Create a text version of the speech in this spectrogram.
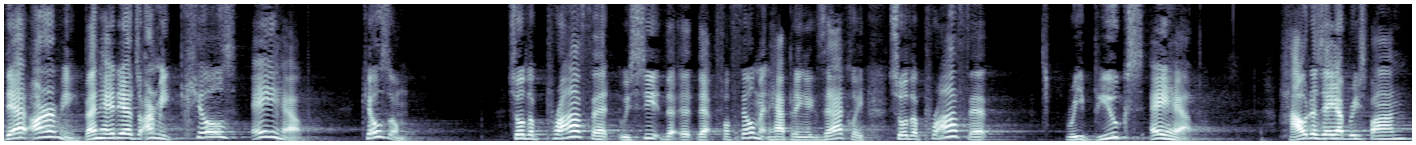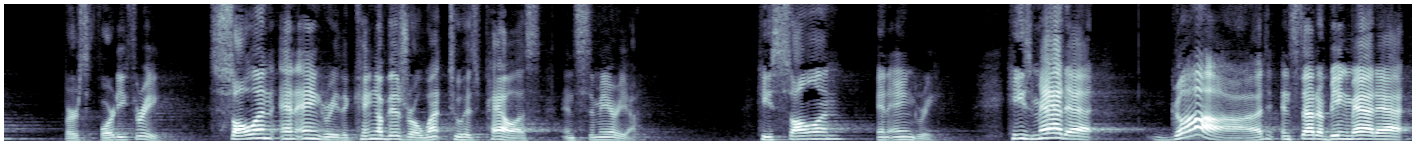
that army. Ben Hadad's army kills Ahab, kills him. So the prophet, we see that, that fulfillment happening exactly. So the prophet rebukes Ahab. How does Ahab respond? Verse 43 Sullen and angry, the king of Israel went to his palace in Samaria. He's sullen and angry. He's mad at God instead of being mad at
